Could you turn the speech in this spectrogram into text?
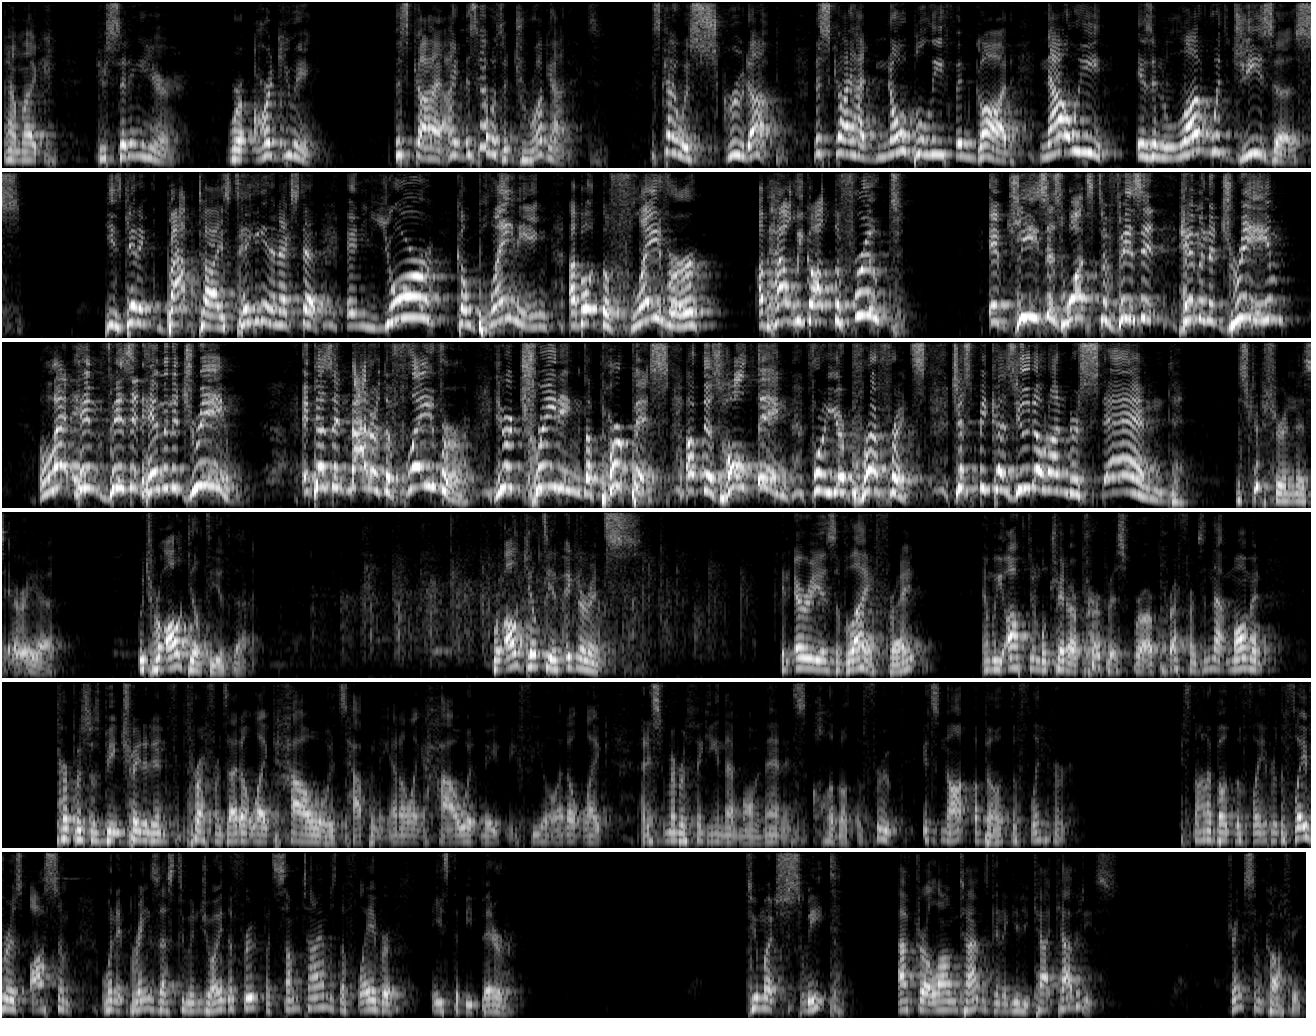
And I'm like, you're sitting here. We're arguing. This guy, I, this guy was a drug addict. This guy was screwed up. This guy had no belief in God. Now he is in love with Jesus. He's getting baptized, taking the next step, and you're complaining about the flavor of how we got the fruit. If Jesus wants to visit him in a dream, let him visit him in a dream. It doesn't matter the flavor. You're trading the purpose of this whole thing for your preference just because you don't understand the scripture in this area, which we're all guilty of that. We're all guilty of ignorance in areas of life, right? And we often will trade our purpose for our preference. In that moment, purpose was being traded in for preference. I don't like how it's happening. I don't like how it made me feel. I don't like, I just remember thinking in that moment, man, it's all about the fruit. It's not about the flavor. It's not about the flavor. The flavor is awesome when it brings us to enjoy the fruit, but sometimes the flavor needs to be bitter. Too much sweet after a long time is going to give you cavities. Drink some coffee.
